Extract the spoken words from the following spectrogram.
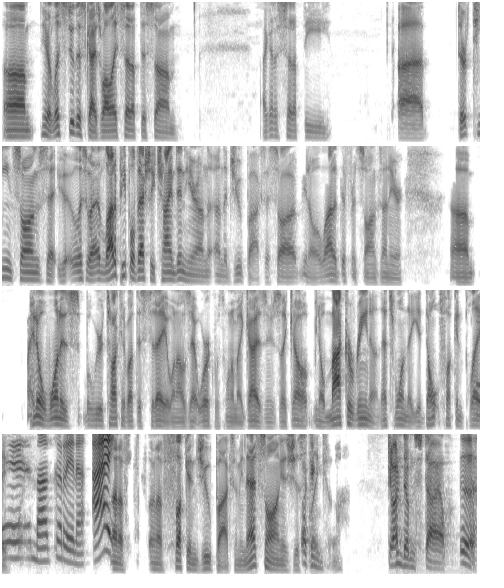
Um, here, let's do this, guys. While I set up this, um, I got to set up the uh, thirteen songs that listen. A lot of people have actually chimed in here on the on the jukebox. I saw, you know, a lot of different songs on here. Um, I know one is, but we were talking about this today when I was at work with one of my guys, and he was like, "Oh, you know, Macarena. That's one that you don't fucking play." Eh, Macarena. I On a on a fucking jukebox. I mean, that song is just Fucking like uh, Gundam style. Ugh.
